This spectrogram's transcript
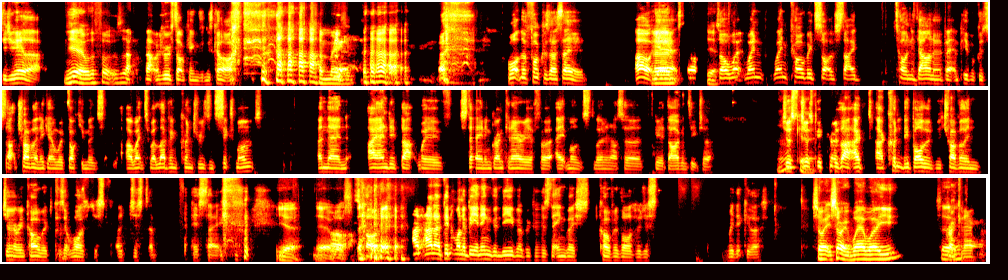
Did you hear that? yeah, what the fuck was That, that? that was Rooftop Kings in his car. Amazing. what the fuck was I saying? Oh yeah. Um, so, yeah. so when when when COVID sort of started toning down a bit and people could start traveling again with documents, I went to eleven countries in six months, and then I ended that with staying in Gran Canaria for eight months, learning how to be a diving teacher. Just Okay. just because I, I I couldn't be bothered with traveling during COVID because it was just a, just a piss take. yeah, yeah, it Oh, was. and, and I didn't want to be in England either because the English COVID laws were just ridiculous. so sorry, where were you? So Gran Canaria.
